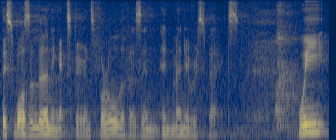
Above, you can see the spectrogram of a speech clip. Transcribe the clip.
this was a learning experience for all of us in, in many respects. We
